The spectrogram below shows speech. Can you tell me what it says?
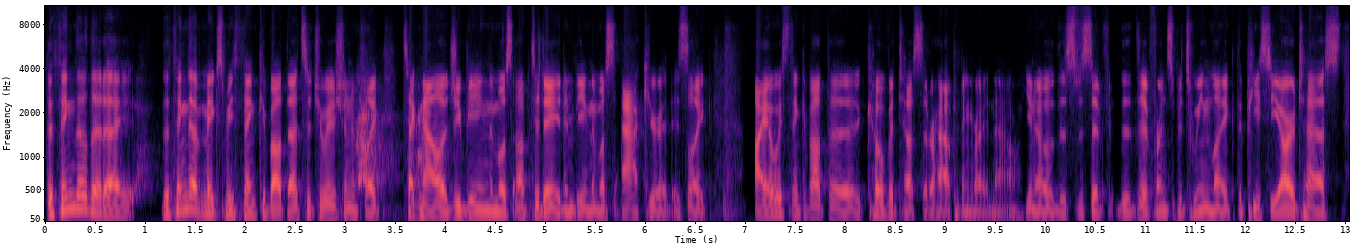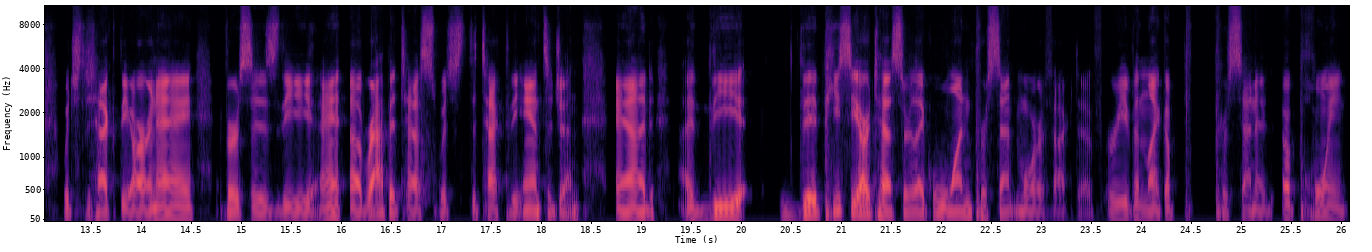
The thing though that I the thing that makes me think about that situation of like technology being the most up to date and being the most accurate is like I always think about the COVID tests that are happening right now. You know, the specific the difference between like the PCR tests, which detect the RNA, versus the uh, rapid tests, which detect the antigen. And uh, the the PCR tests are like one percent more effective, or even like a percentage, a point,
